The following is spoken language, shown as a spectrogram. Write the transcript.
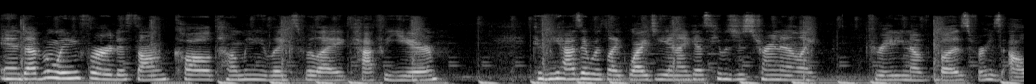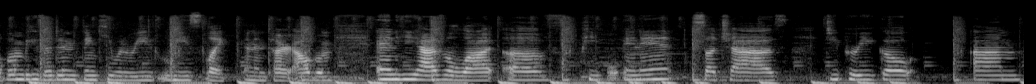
And I've been waiting for this song called How Many Licks for like half a year because he has it with like YG, and I guess he was just trying to like create enough buzz for his album because I didn't think he would release like an entire album. And he has a lot of people in it, such as G Perico, um,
